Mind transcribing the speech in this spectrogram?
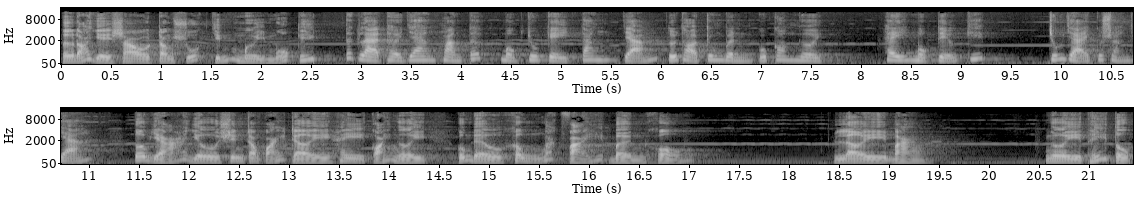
từ đó về sau trong suốt 91 kiếp, tức là thời gian hoàn tất một chu kỳ tăng giảm tuổi thọ trung bình của con người hay một tiểu kiếp. Chú giải của soạn giả. Tôn giả dù sinh trong cõi trời hay cõi người Cũng đều không mắc phải bệnh khổ. Lời bàn. Người thế tục,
